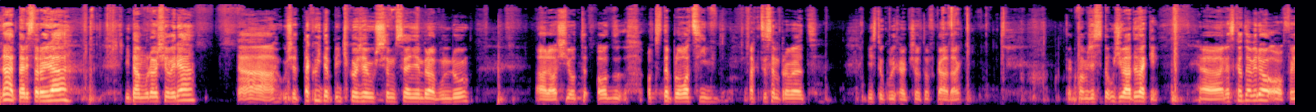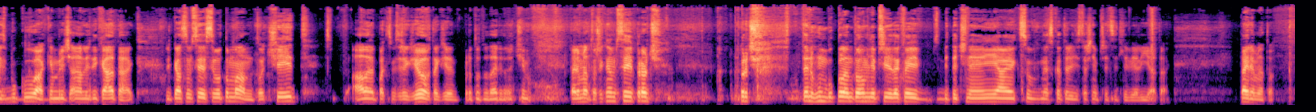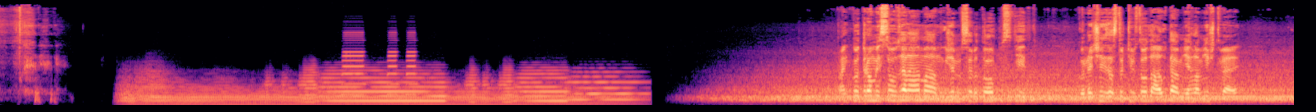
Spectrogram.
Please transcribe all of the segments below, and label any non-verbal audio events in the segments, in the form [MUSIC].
Zdar, tady Staroida, vítám u dalšího videa. A už je takový teplíčko, že už jsem si ani nebral bundu. A další od, od, odteplovací akce jsem provedl místo kvůli šiltovka a tak. Tak vám, že si to užíváte taky. Uh, dneska to je video o Facebooku a Cambridge Analytica a tak. Říkal jsem si, jestli o tom mám točit, ale pak jsem si řekl, že jo, takže proto to tady točím. Tady na to řekneme si, proč proč ten humbuk kolem toho mě přijde takový zbytečný a jak jsou dneska ty lidi strašně přecitlivělí a tak. Tak jdem na to. [LAUGHS] Tankodromy jsou za náma, můžeme se do toho pustit. Konečně zastočím z tohoto auta, mě hlavně štve.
